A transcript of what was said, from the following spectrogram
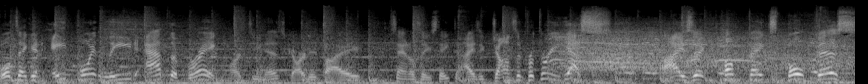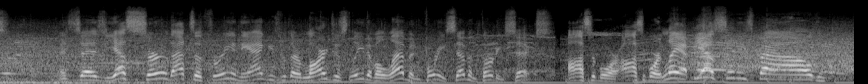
will take an eight point lead at the break. Martinez guarded by San Jose State to Isaac Johnson for three. Yes! Isaac pump fakes both fists and says, Yes, sir, that's a three. And the Aggies with their largest lead of 11, 47 36. Osobor, Osobor, layup. Yes, and he's fouled.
